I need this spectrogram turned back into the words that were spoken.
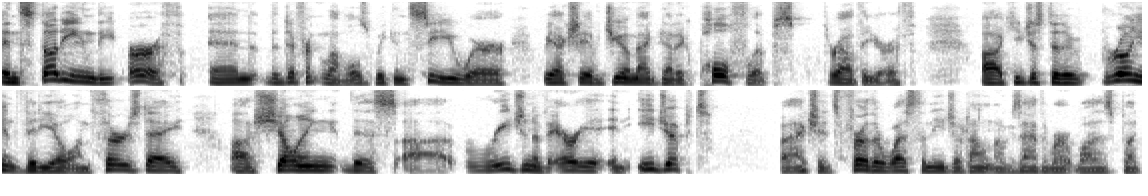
In studying the Earth and the different levels, we can see where we actually have geomagnetic pole flips throughout the Earth. Uh, he just did a brilliant video on Thursday uh, showing this uh, region of area in Egypt. Uh, actually, it's further west than Egypt. I don't know exactly where it was, but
